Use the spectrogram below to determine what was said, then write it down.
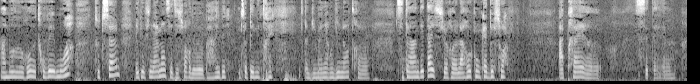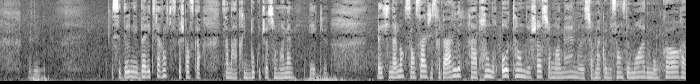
à me retrouver moi toute seule et que finalement cette histoire de pas arriver se pénétrer d'une manière ou d'une autre euh, c'était un détail sur euh, la reconquête de soi après euh, c'était euh, c'était une belle expérience parce que je pense que ça m'a appris beaucoup de choses sur moi-même et que ben, finalement sans ça j'y serais pas arrivée. À apprendre autant de choses sur moi-même euh, sur ma connaissance de moi de mon corps.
